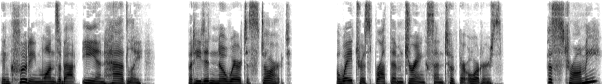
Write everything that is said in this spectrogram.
including ones about Ian Hadley, but he didn't know where to start. A waitress brought them drinks and took their orders. Pastrami?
